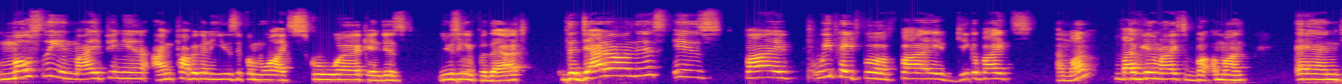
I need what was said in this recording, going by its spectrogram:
Mostly, in my opinion, I'm probably going to use it for more like schoolwork and just using it for that. The data on this is five. We paid for five gigabytes a month, 5 gigabytes a a month, and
